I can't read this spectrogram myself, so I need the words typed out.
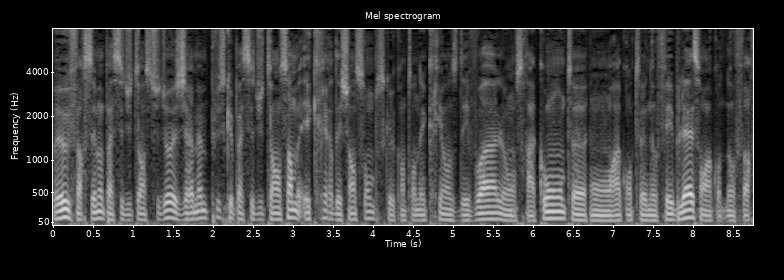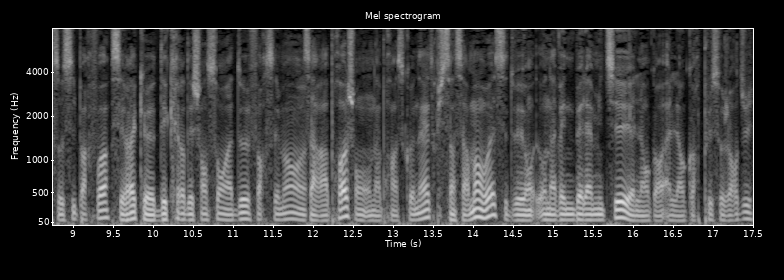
Oui, oui, forcément, passer du temps en studio, et je dirais même plus que passer du temps ensemble, écrire des chansons, parce que quand on écrit, on se dévoile, on se raconte, euh, on raconte nos faiblesses, on raconte nos forces aussi parfois. C'est vrai que d'écrire des chansons à deux, forcément, ça rapproche, on, on apprend à se connaître. Puis sincèrement, ouais, c'est on, on avait une belle amitié, et elle est encore, elle est encore plus aujourd'hui.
